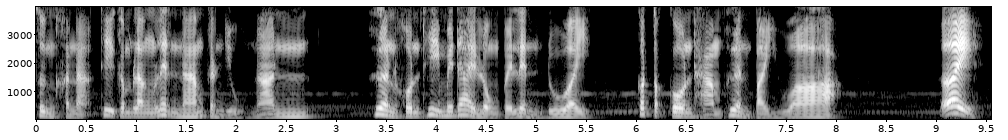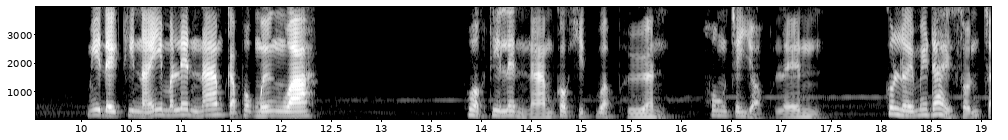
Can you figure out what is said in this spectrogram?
ซึ่งขณะที่กำลังเล่นน้ำกันอยู่นั้น เพื่อนคนที่ไม่ได้ลงไปเล่นด้วย ก็ตะโกนถามเพื่อนไปว่า เฮ้ย มีเด็กที่ไหนมาเล่นน้ำกับพวกมึงวะ พวกที่เล่นน้ำก็คิดว่าเพื่อน คงจะหยอกเล่น ก็เลยไม่ได้สนใจ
